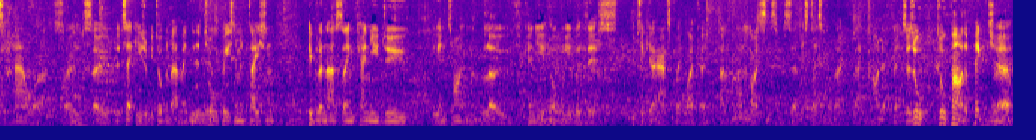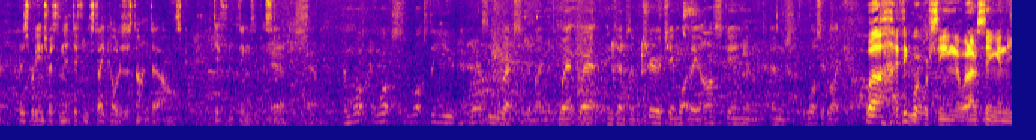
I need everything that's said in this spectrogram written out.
tower? So so the techies will be talking about maybe the tool piece implementation. People are now saying, Can you do the entitlement load? Can you help me with this particular aspect, like a, a, a licensing service desk or that, that kind of thing? So it's all it's all part of the picture, but it's really interesting that different stakeholders are starting to ask different things of the service. And what what's what's the U, where's the US at the moment? Where where in terms of maturity and what are they asking and, and what's it like? Well, I think what we're seeing, what I'm seeing in the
